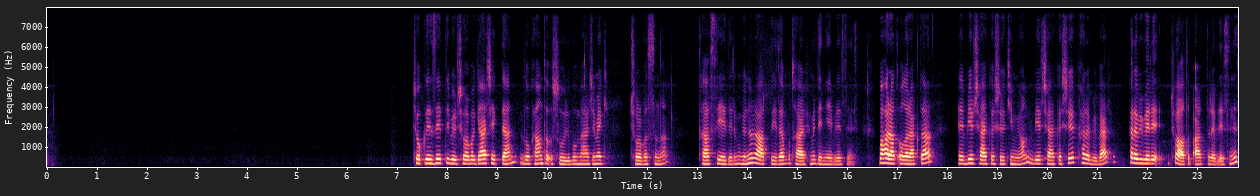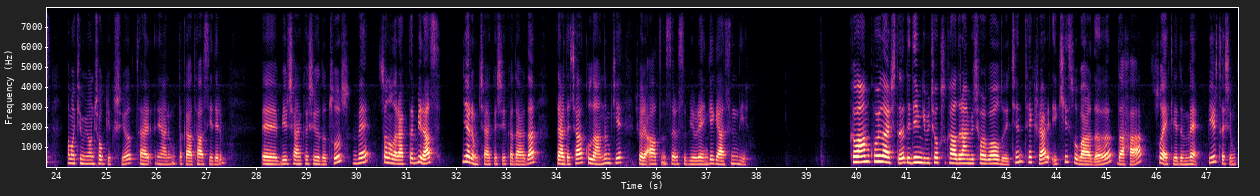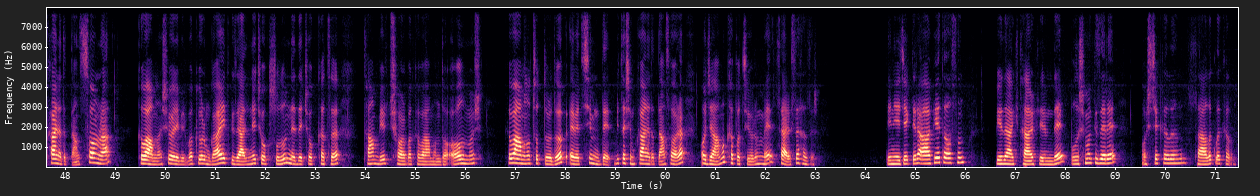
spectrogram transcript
Çok lezzetli bir çorba. Gerçekten lokanta usulü bu mercimek çorbasını tavsiye ederim. Gönül rahatlığıyla bu tarifimi deneyebilirsiniz. Baharat olarak da e, bir çay kaşığı kimyon, bir çay kaşığı karabiber. Karabiberi çoğaltıp arttırabilirsiniz. Ama kimyon çok yakışıyor. Ter, yani mutlaka tavsiye ederim. E, bir çay kaşığı da tuz ve son olarak da biraz yarım çay kaşığı kadar da zerdeçal kullandım ki şöyle altın sarısı bir renge gelsin diye. Kıvam koyulaştı. Dediğim gibi çok su kaldıran bir çorba olduğu için tekrar 2 su bardağı daha su ekledim ve bir taşım kaynadıktan sonra kıvamına şöyle bir bakıyorum. Gayet güzel. Ne çok sulu ne de çok katı. Tam bir çorba kıvamında olmuş. Kıvamını tutturduk. Evet şimdi bir taşım kaynadıktan sonra ocağımı kapatıyorum ve servise hazır. Deneyeceklere afiyet olsun. Bir dahaki tariflerimde buluşmak üzere. Hoşçakalın, sağlıkla kalın.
